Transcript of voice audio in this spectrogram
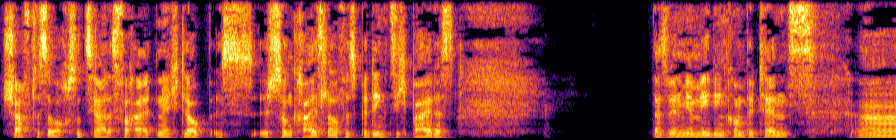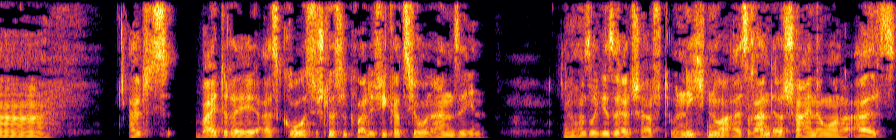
schafft es auch soziales Verhalten? Ich glaube, es ist so ein Kreislauf, es bedingt sich beides. Dass wenn wir Medienkompetenz äh, als weitere, als große Schlüsselqualifikation ansehen in unserer Gesellschaft und nicht nur als Randerscheinung oder als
